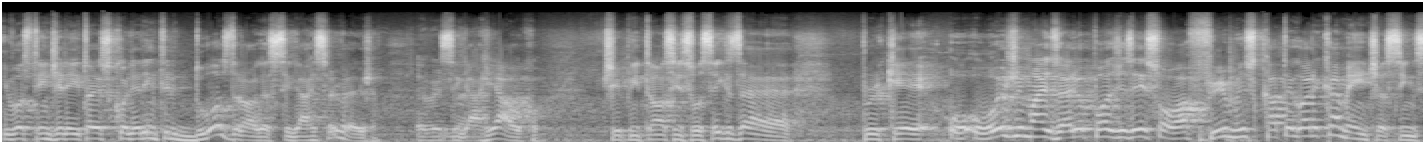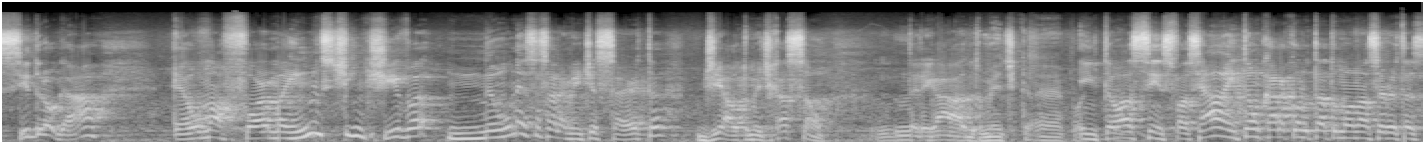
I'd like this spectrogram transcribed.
e você tem direito a escolher entre duas drogas, cigarro e cerveja. É verdade. cigarro e álcool. Tipo, então assim, se você quiser. Porque ho- hoje, mais velho, eu posso dizer isso, eu afirmo isso categoricamente. Assim, se drogar é uma forma instintiva, não necessariamente certa, de automedicação. Tá ligado? Automedica- é, então, assim, você fala assim, ah, então o cara quando tá tomando uma cerveja, tá,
